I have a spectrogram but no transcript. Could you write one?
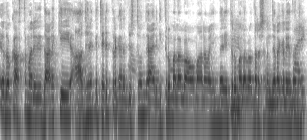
ఏదో కాస్త మరి దానికి ఆధునిక చరిత్ర కనిపిస్తుంది. ఆయనకి తిరుమలలో అవమానం అయిందని తిరుమలలో దర్శనం జరగలేదని.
